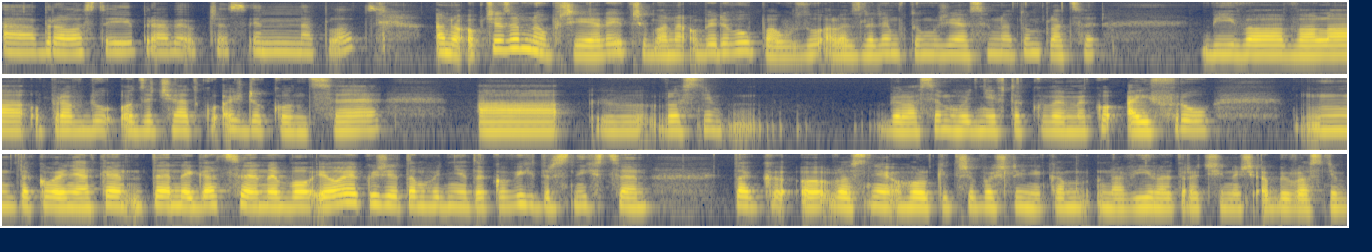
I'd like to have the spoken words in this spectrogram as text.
A brala jste ji právě občas i na plac? Ano, občas za mnou přijeli, třeba na obědovou pauzu, ale vzhledem k tomu, že já jsem na tom place bývávala opravdu od začátku až do konce a e, vlastně byla jsem hodně v takovém jako ajfru, mm, takové nějaké té negace, nebo jo, jakože je tam hodně takových drsných scén, tak e, vlastně holky třeba šly někam na výlet radši, než aby vlastně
